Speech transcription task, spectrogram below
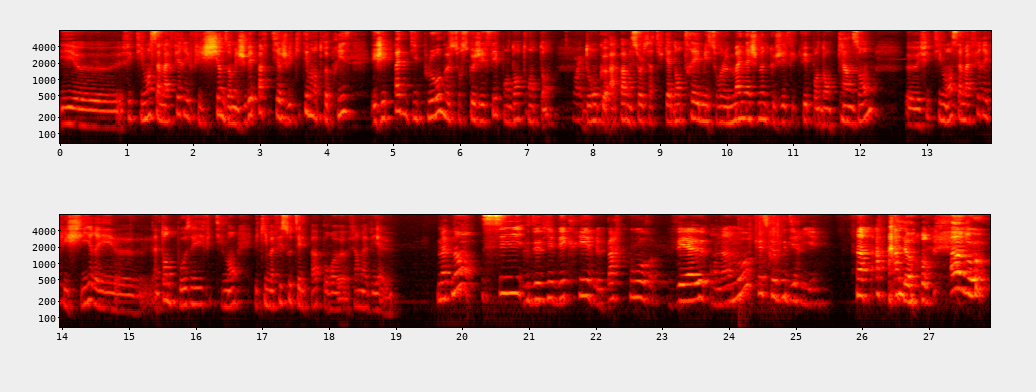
Et euh, effectivement, ça m'a fait réfléchir en me disant mais je vais partir, je vais quitter mon entreprise et j'ai pas de diplôme sur ce que j'ai fait pendant 30 ans. Ouais. Donc, euh, à part mais sur le certificat d'entrée, mais sur le management que j'ai effectué pendant 15 ans, euh, effectivement, ça m'a fait réfléchir et un temps de pause, effectivement, et qui m'a fait sauter le pas pour faire ma VAE. Maintenant, si vous deviez décrire le parcours VAE en un mot, qu'est-ce que vous diriez Alors, Un mot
